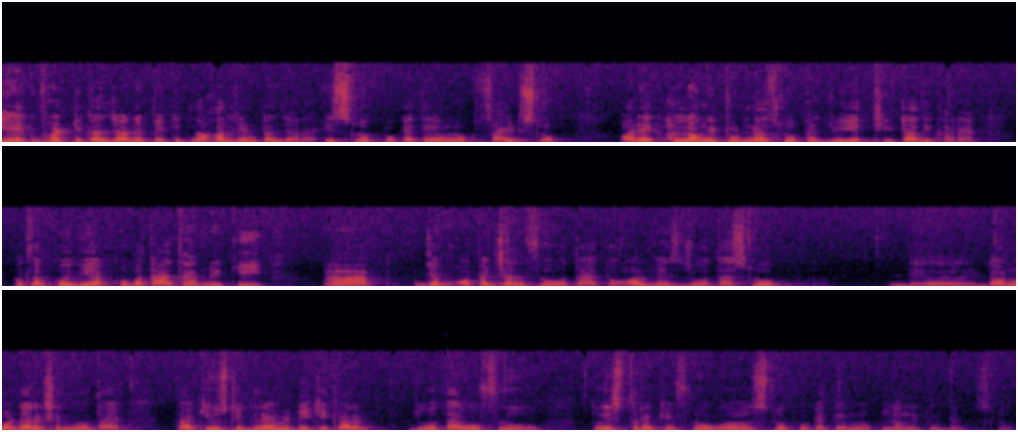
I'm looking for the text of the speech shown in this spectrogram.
एक वर्टिकल जाने पे कितना हॉरिजेंटल जा रहा है। इस स्लोप को कहते हैं हम लोग साइड स्लोप और एक लॉन्गिट्यूडनल स्लोप है, जो ये थीटा दिखा रहा है। मतलब कोई भी आपको बताया था हमने कि जब ओपन चैनल फ्लो होता है तो ऑलवेज जो होता है स्लोप डाउनवर्ड डायरेक्शन में होता है, ताकि उसके ग्रेविटी के कारण जो होता है वो फ्लो हो। तो इस तरह के फ्लो स्लोप को कहते हैं हम लोग लॉन्गिट्यूडनल स्लोप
